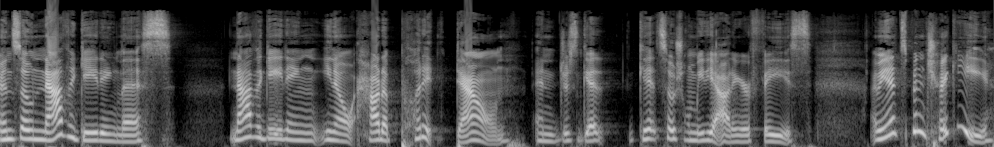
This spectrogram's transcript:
And so navigating this, navigating, you know, how to put it down and just get get social media out of your face. I mean, it's been tricky,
